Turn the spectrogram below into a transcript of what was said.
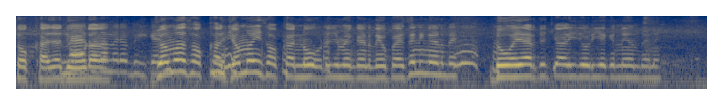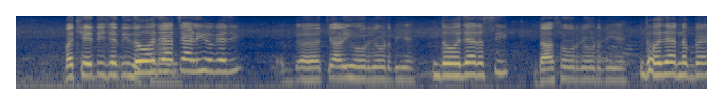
ਸੌਖਾ ਜਿਹਾ ਜੋੜ ਤਾਂ ਮੇਰਾ ਵੀਕ ਹੈ ਜਮਾ ਸੌਖਾ ਜਮਾ ਹੀ ਸੌਖਾ ਨੋਟ ਜਿਵੇਂ ਗਿਣਦੇ ਹੋ ਪੈਸੇ ਨਹੀਂ ਗਿਣਦੇ। 2000 ਚ 40 ਜੋੜੀਏ ਕਿੰਨੇ ਹੁੰਦੇ ਨੇ? ਬਸ ਛੇਤੀ ਛੇਤੀ ਦੱਸੋ 2040 ਹੋ ਗਿਆ ਜੀ। 40 ਹੋਰ ਜੋੜ ਦਈਏ। 2080 10 ਹੋਰ ਜੋੜ ਦਈਏ। 2090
